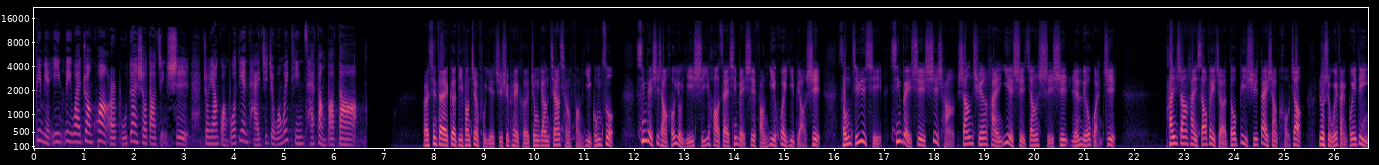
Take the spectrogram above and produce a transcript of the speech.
避免因例外状况而不断收到警示。中央广播电台记者王威婷采访报道。而现在各地方政府也持续配合中央加强防疫工作。新北市长侯友谊十一号在新北市防疫会议表示，从即日起，新北市市场、商圈和夜市将实施人流管制，摊商和消费者都必须戴上口罩。若是违反规定，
